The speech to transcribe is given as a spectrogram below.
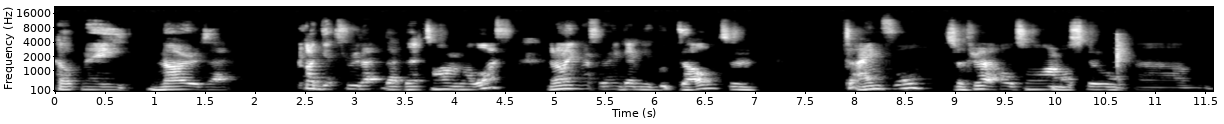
helped me know that I'd get through that, that that time in my life. And I think refereeing gave me a good goal to to aim for. So through that whole time, I was still um,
